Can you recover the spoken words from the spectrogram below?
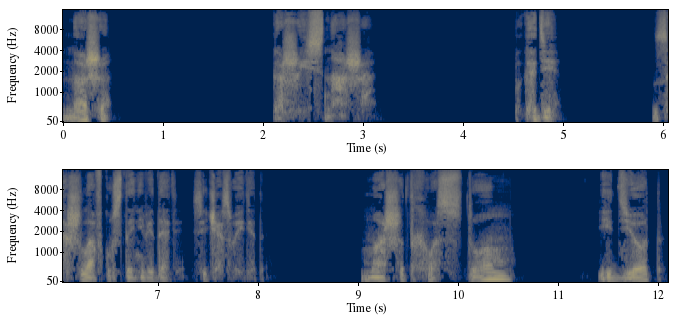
«Наша?» «Кажись, наша!» «Погоди!» Зашла в кусты не видать, сейчас выйдет. Машет хвостом, идет,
